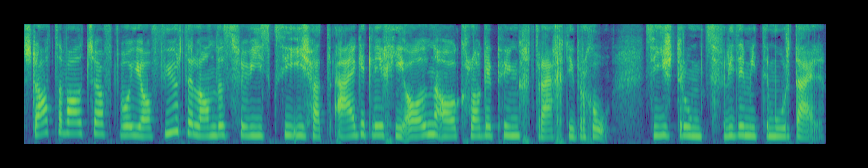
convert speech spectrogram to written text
Die Staatsanwaltschaft, die ja für den Landesverweis war, hat eigentlich in allen Anklagepunkten Recht bekommen. Sie ist darum zufrieden mit dem Urteil.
